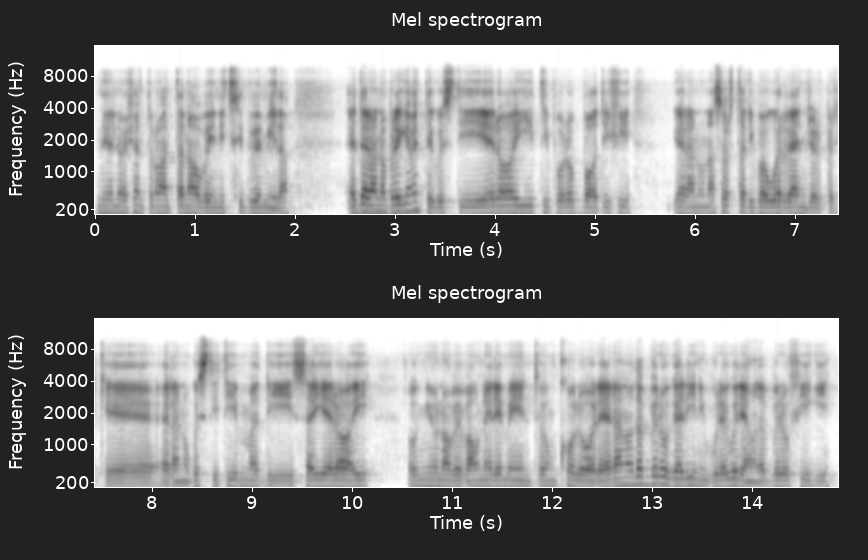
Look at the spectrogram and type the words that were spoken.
1999, inizi 2000, ed erano praticamente questi eroi tipo robotici erano una sorta di Power Ranger perché erano questi team di sei eroi, ognuno aveva un elemento e un colore, erano davvero carini, pure quelli erano davvero fighi.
